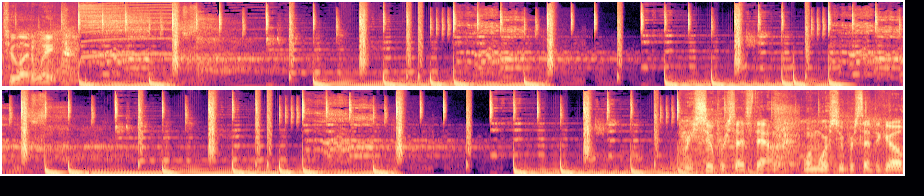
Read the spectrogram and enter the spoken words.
too light a weight. Three supersets down. One more superset to go,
